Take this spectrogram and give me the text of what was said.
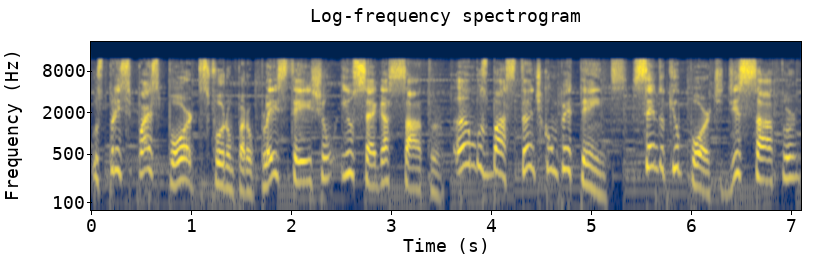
os principais ports foram para o Playstation e o Sega Saturn, ambos bastante competentes, sendo que o port de Saturn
